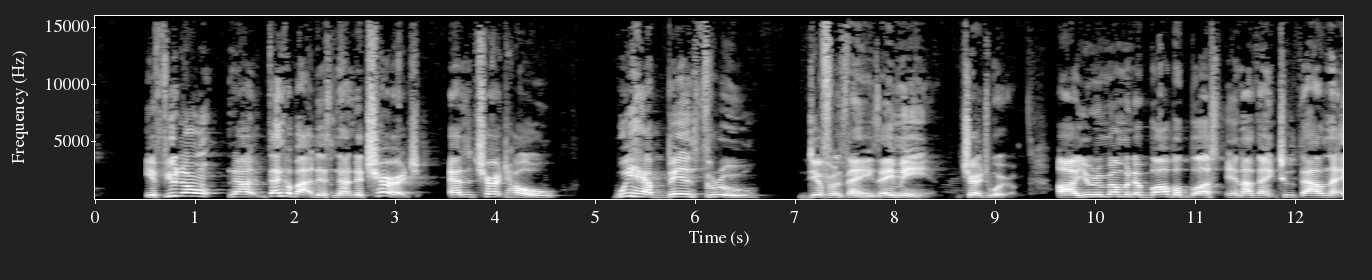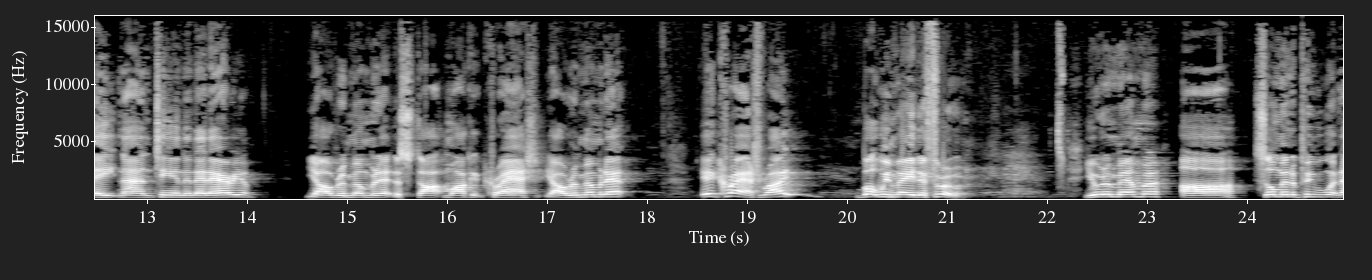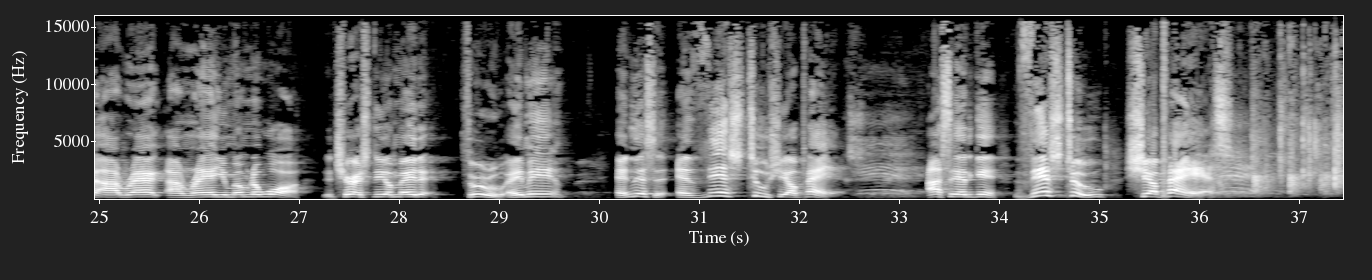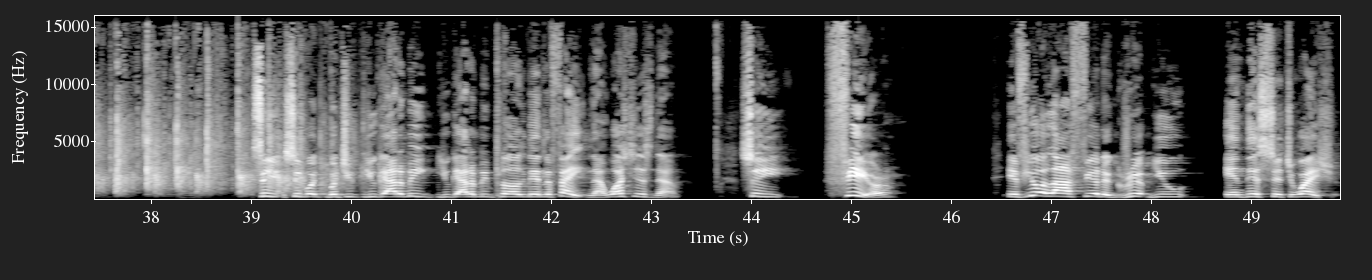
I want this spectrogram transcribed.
if you don't, now think about this now. The church, as a church whole, we have been through different things. Amen. Church world. Uh, you remember the bubble bust in, I think, 2008, 9, 10 in that area? Y'all remember that? The stock market crash. Y'all remember that? It crashed, right? But we made it through. You remember, uh, so many people went to Iraq, Iran. You remember the war. The church still made it through. Amen. And listen, and this too shall pass. I say it again. This too shall pass. See, see, but, but you, you gotta be, you gotta be plugged into faith. Now watch this now. See, fear, if you allow fear to grip you in this situation,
